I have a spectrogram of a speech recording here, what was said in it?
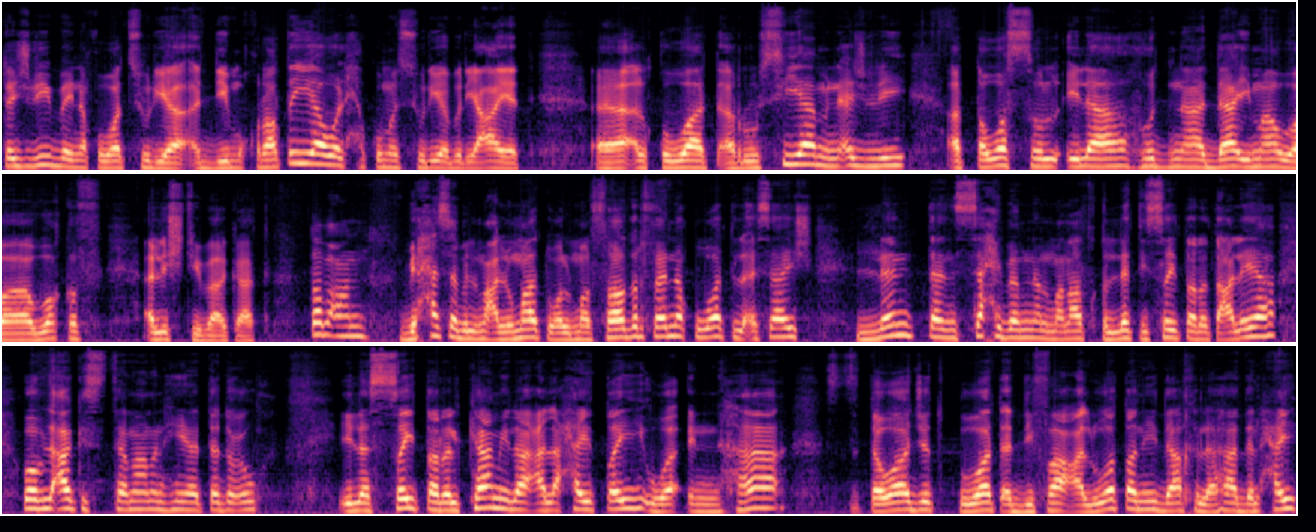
تجري بين قوات سوريا الديمقراطية والحكومة السورية برعاية آه، القوات الروسية من أجل التوصل إلى هدنة دائمة ووقف الاشتباكات. طبعا بحسب المعلومات والمصادر فإن قوات الأسايش لن تنسحب من المناطق التي سيطرت عليها وبالعكس تماما هي تدعو إلى السيطرة الكاملة على حي طي وإنهاء تواجد قوات الدفاع الوطني داخل هذا الحي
